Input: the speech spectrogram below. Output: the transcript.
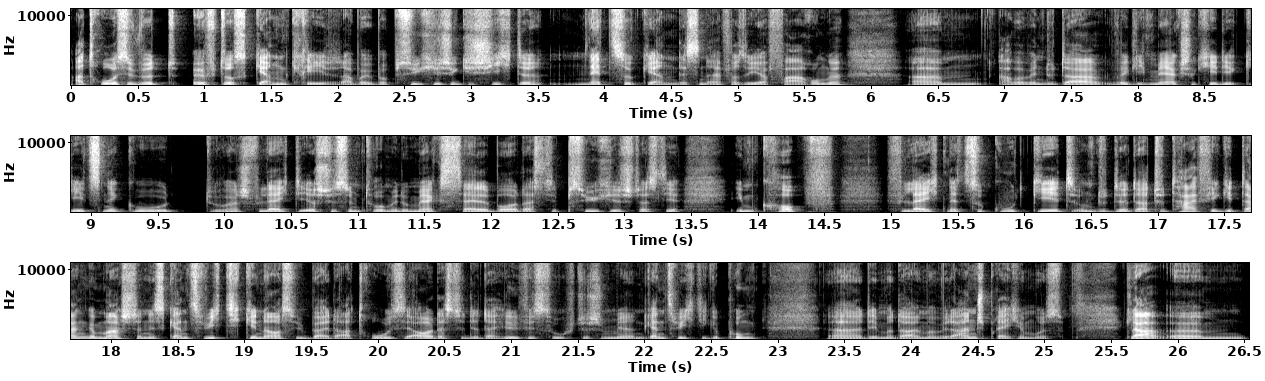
Arthrose wird öfters gern geredet, aber über psychische Geschichte nicht so gern. Das sind einfach so Erfahrungen. Ähm, aber wenn du da wirklich merkst, okay, dir geht's nicht gut, du hast vielleicht die ersten Symptome, du merkst selber, dass dir psychisch, dass dir im Kopf vielleicht nicht so gut geht und du dir da total viel Gedanken machst, dann ist ganz wichtig, genauso wie bei der Arthrose auch, dass du dir da Hilfe suchst. Das ist mir ein ganz wichtiger Punkt, äh, den man da immer wieder ansprechen muss. Klar, ähm,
